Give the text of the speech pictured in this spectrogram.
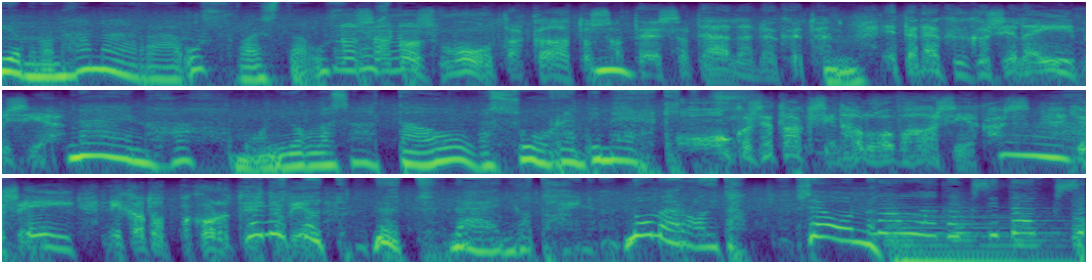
Hieman on hämärää, usvaista, No usvaista. sanos muuta, kaatosateessa täällä nökötön. Että näkyykö siellä ihmisiä? Näen hahmon, jolla saattaa olla suurempi merkitys. Onko se taksin haluava asiakas? Jos ei, niin katoppa kortista Nyt, vielä. nyt, nyt, näen jotain. Numeroita. Se on 02 taksi.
